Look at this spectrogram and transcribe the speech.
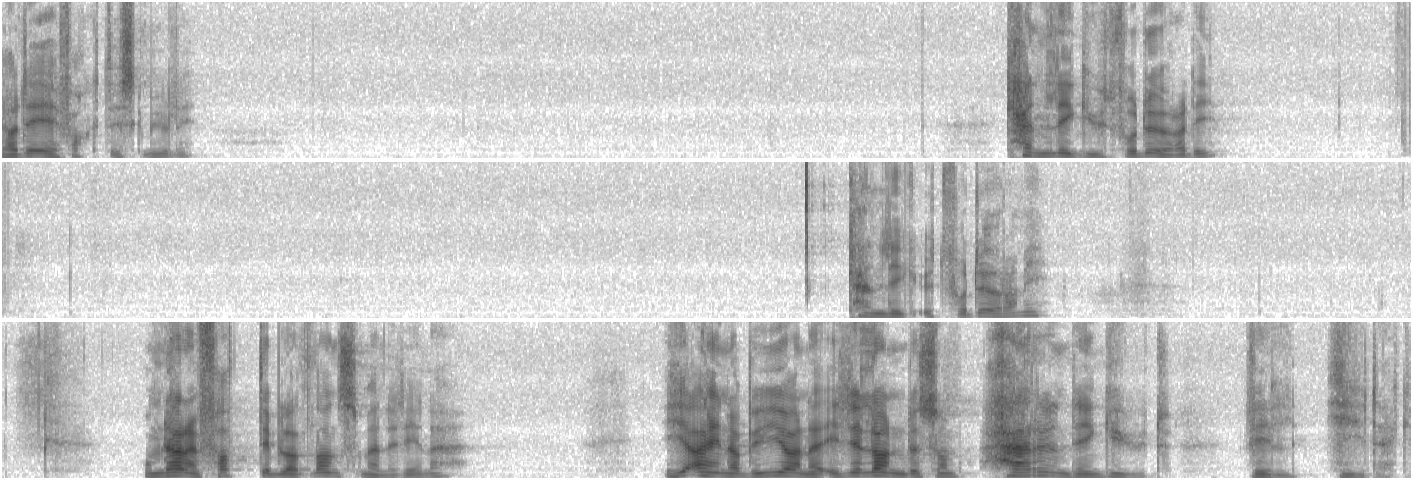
Ja, det er faktisk mulig. Hvem ligger utenfor døra di? Hvem ligger utenfor døra mi? om det er en fattig blant landsmennene dine, i en av byene i det landet som Herren din Gud vil gi deg.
